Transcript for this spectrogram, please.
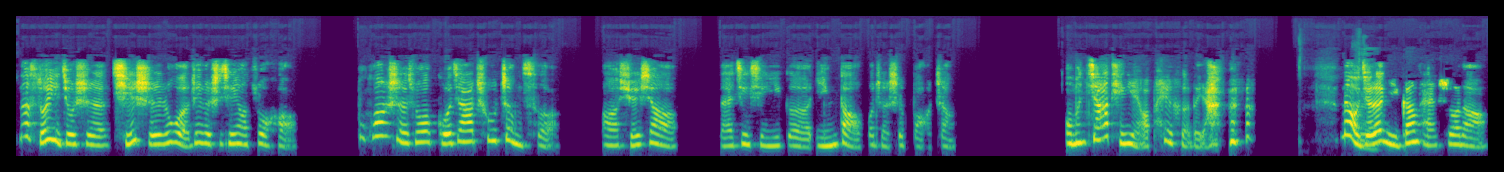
那所以就是，其实如果这个事情要做好，不光是说国家出政策，啊、学校来进行一个引导或者是保障，我们家庭也要配合的呀。那我觉得你刚才说的啊，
